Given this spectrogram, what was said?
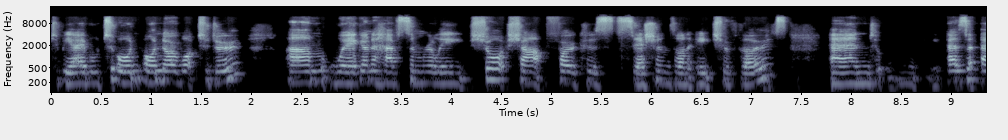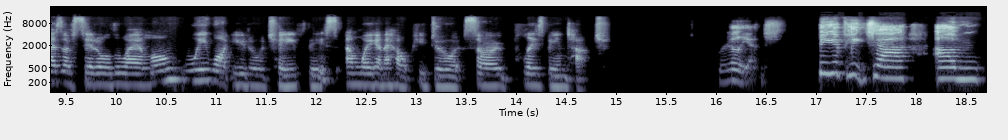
to be able to or, or know what to do, um, we're going to have some really short, sharp, focused sessions on each of those. And as, as I've said all the way along, we want you to achieve this and we're going to help you do it. So please be in touch. Brilliant. Bigger picture, um,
